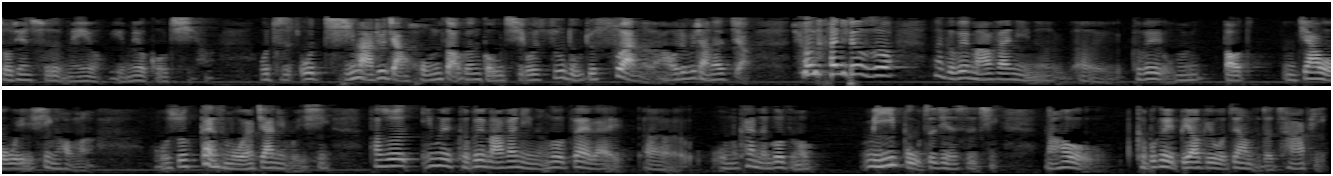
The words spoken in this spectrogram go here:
昨天吃的没有，也没有枸杞哈。我只我起码就讲红枣跟枸杞，我猪肚就算了啦，我就不想再讲。就他就说。”那可不可以麻烦你呢？呃，可不可以我们保你加我微信好吗？我说干什么？我要加你微信？他说因为可不可以麻烦你能够再来呃，我们看能够怎么弥补这件事情，然后可不可以不要给我这样子的差评？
